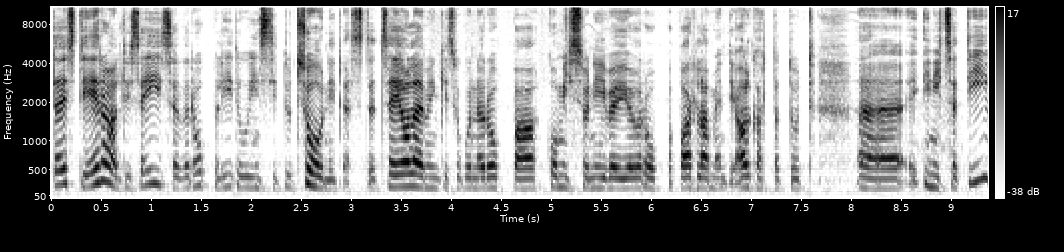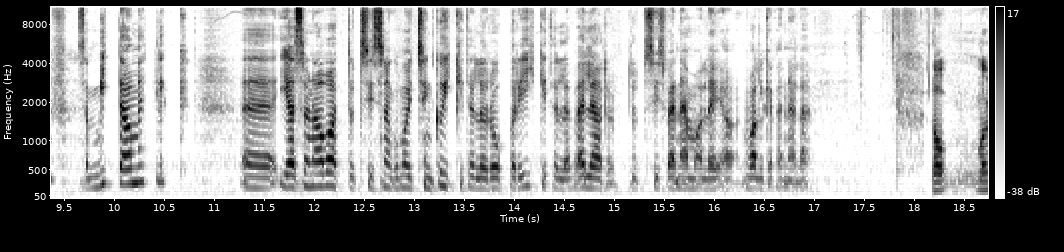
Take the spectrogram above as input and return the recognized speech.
täiesti eraldiseisev Euroopa Liidu institutsioonidest, et see ei ole mingisugune Euroopa Komisjoni või Euroopa Parlamendi algatatud äh, initsiatiiv, see on mitteametlik äh, ja see on avatud siis, nagu ma ütlesin, kõikidele Euroopa riikidele, välja arvatud siis Venemaale ja Valgevenele no ma,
